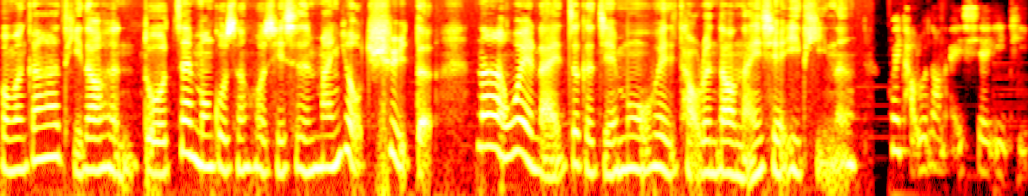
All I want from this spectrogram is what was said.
我们刚刚提到很多在蒙古生活，其实蛮有趣的。那未来这个节目会讨论到哪一些议题呢？会讨论到哪一些议题？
